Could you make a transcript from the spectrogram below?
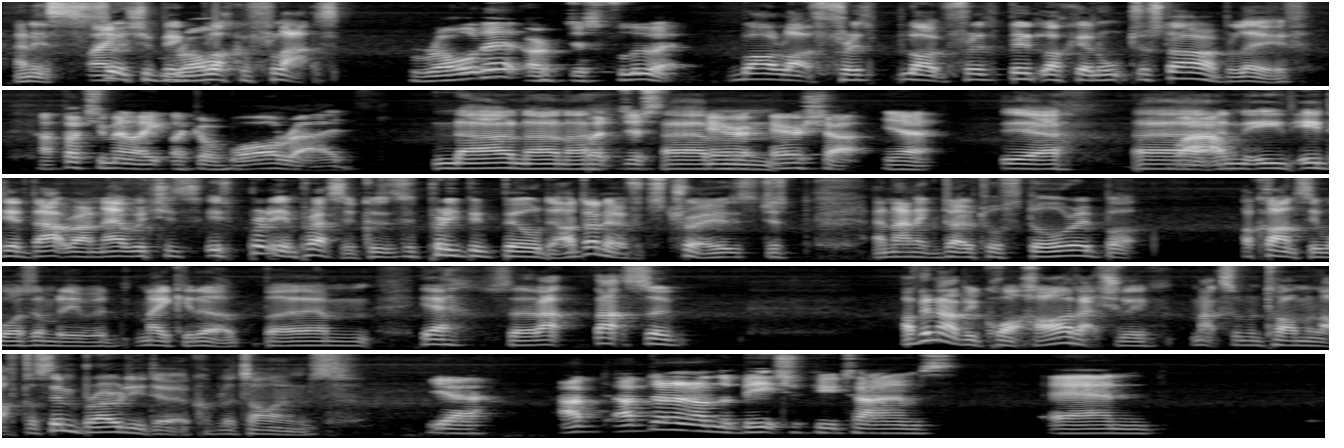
And it's Like, such a big roll- block of flats. Rolled it or just flew it? Well, like fris like frisbee, like an ultra star, I believe. I thought you meant like like a wall ride, No, no, no. but just Um, air air shot. Yeah. Yeah. Uh, Wow. And he, he did that right now, which is, is pretty impressive because it's a pretty big building. I don't know if it's true. It's just an anecdotal story, but I can't see why somebody would make it up. But um, yeah, so that that's a. I think that'd be quite hard actually. Maximum time and loft. I've seen Brody do it a couple of times. Yeah, I've I've done it on the beach a few times, and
